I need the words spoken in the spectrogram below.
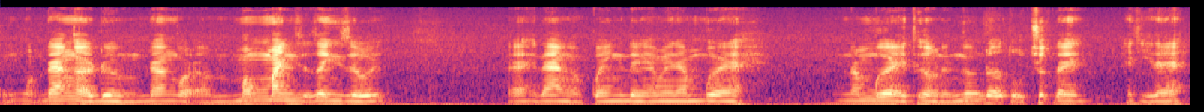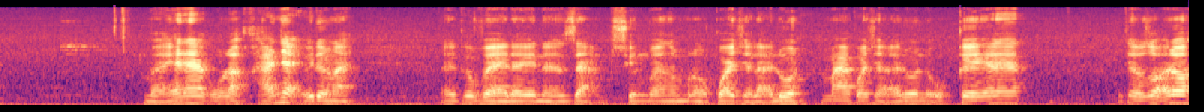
Cũng đang ở đường, đang gọi là mong manh giữa danh giới. Đây, đang ở quanh đường 50 này. 50 này thường là ngưỡng đỡ tổ chức đây, anh chị đây và SH cũng là khá nhạy với đường này. Đây, cứ về đây là giảm xuyên qua, xong bắt đầu quay trở lại luôn. Mai quay trở lại luôn, ok SH theo dõi thôi.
